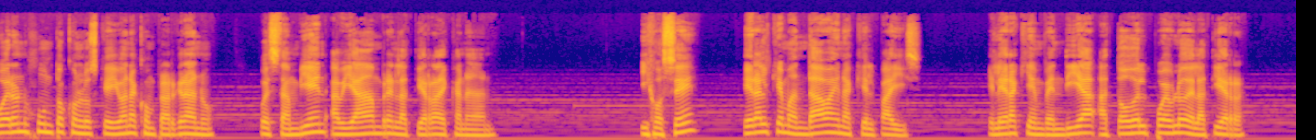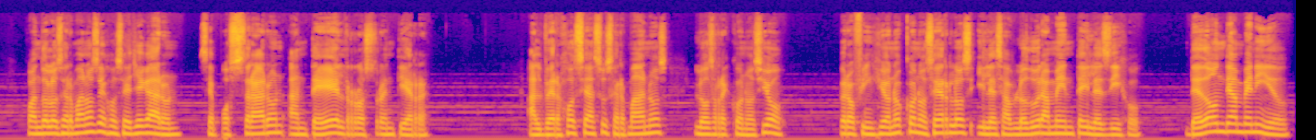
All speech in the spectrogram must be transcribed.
fueron junto con los que iban a comprar grano, pues también había hambre en la tierra de Canaán. Y José era el que mandaba en aquel país. Él era quien vendía a todo el pueblo de la tierra, cuando los hermanos de José llegaron, se postraron ante él rostro en tierra. Al ver José a sus hermanos, los reconoció, pero fingió no conocerlos y les habló duramente y les dijo, ¿De dónde han venido?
